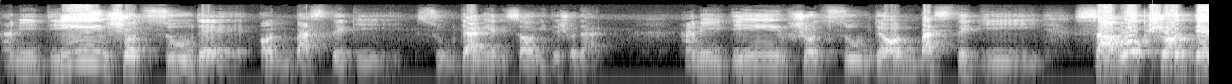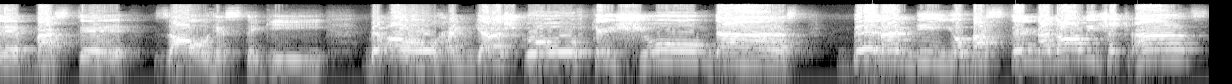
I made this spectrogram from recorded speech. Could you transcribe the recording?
همی دیر شد سوده آن بستگی. سودن یعنی ساییده شدن. همی دیر شد سود آن بستگی سبک شد دل بسته زاهستگی. به آهنگرش گفت که شوم دست ببندی و بسته ندانی شکست.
